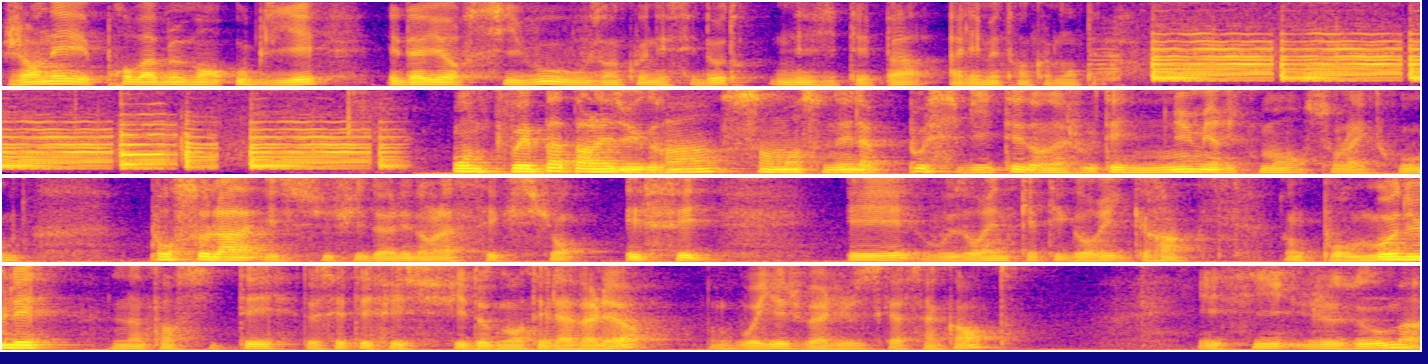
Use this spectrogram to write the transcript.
J'en ai probablement oublié, et d'ailleurs si vous, vous en connaissez d'autres, n'hésitez pas à les mettre en commentaire. On ne pouvait pas parler du grain sans mentionner la possibilité d'en ajouter numériquement sur Lightroom. Pour cela, il suffit d'aller dans la section Effets et vous aurez une catégorie grain. Donc pour moduler l'intensité de cet effet, il suffit d'augmenter la valeur. Donc vous voyez, je vais aller jusqu'à 50. Et si je zoome,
